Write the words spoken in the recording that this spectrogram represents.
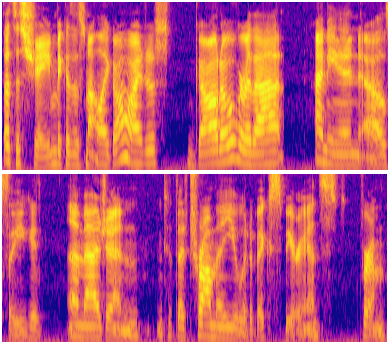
that's a shame because it's not like, oh, I just got over that. I mean, also, you could imagine the trauma you would have experienced from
